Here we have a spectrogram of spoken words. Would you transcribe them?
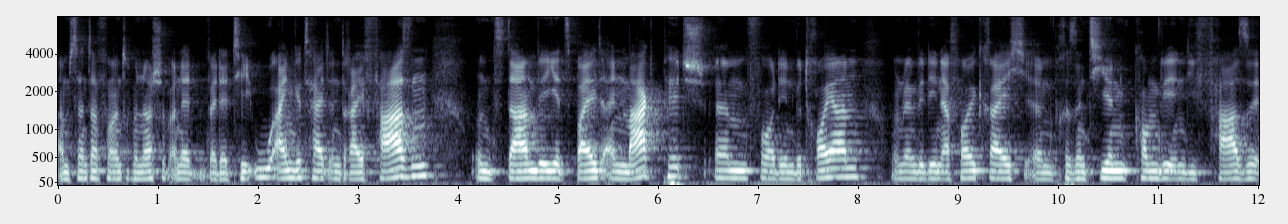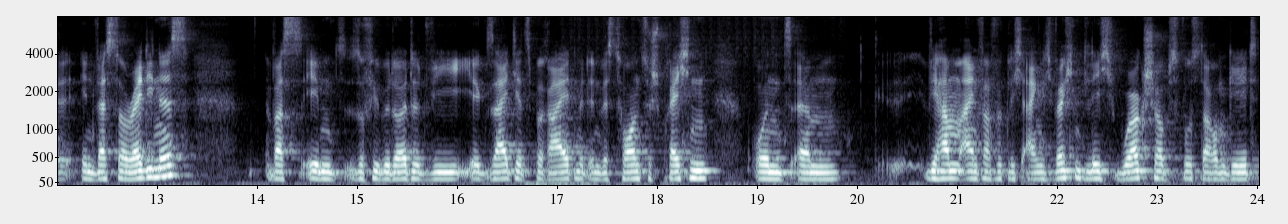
am Center for Entrepreneurship der, bei der TU eingeteilt in drei Phasen. Und da haben wir jetzt bald einen Marktpitch ähm, vor den Betreuern. Und wenn wir den erfolgreich ähm, präsentieren, kommen wir in die Phase Investor Readiness, was eben so viel bedeutet, wie ihr seid jetzt bereit, mit Investoren zu sprechen. Und ähm, wir haben einfach wirklich eigentlich wöchentlich Workshops, wo es darum geht,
